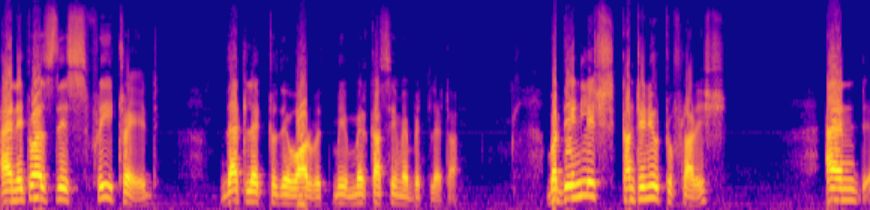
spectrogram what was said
and it was this free trade that led to the war with Mir Qasim a bit later. But the English continued to flourish and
